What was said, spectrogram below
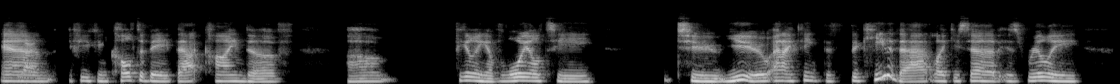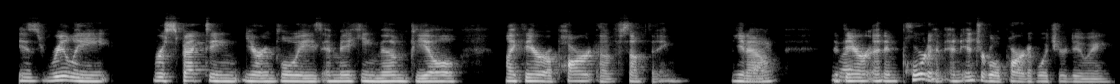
and right. if you can cultivate that kind of um, feeling of loyalty to you, and I think the, the key to that, like you said, is really is really respecting your employees and making them feel like they're a part of something, you know, right. that right. they're an important and integral part of what you're doing,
